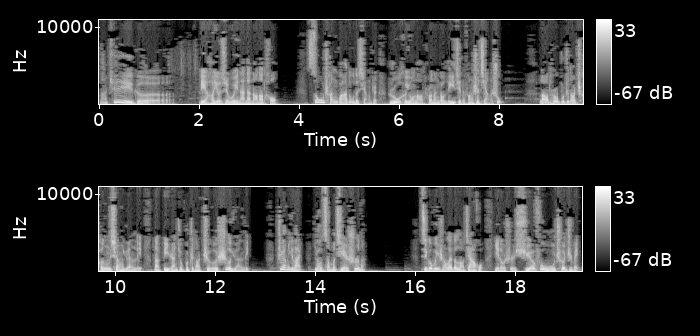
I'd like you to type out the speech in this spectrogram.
那这个，李浩有些为难的挠挠头，搜肠刮肚的想着如何用老头能够理解的方式讲述。老头不知道成像原理，那必然就不知道折射原理。这样一来，要怎么解释呢？几个围上来的老家伙也都是学富五车之辈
